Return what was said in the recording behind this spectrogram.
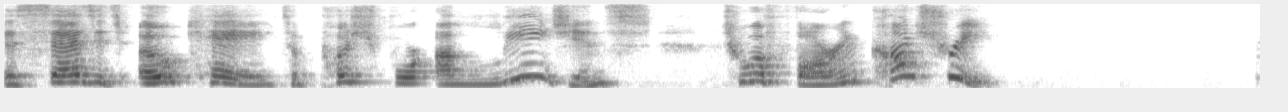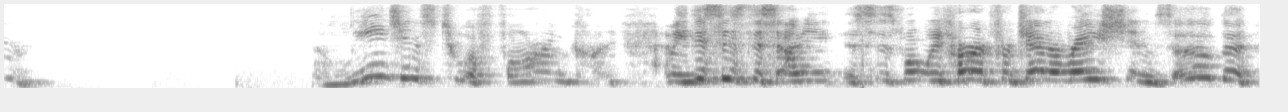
that says it's okay to push for allegiance to a foreign country hmm. allegiance to a foreign country. I mean, this is this. I mean, this is what we've heard for generations. Oh, the,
